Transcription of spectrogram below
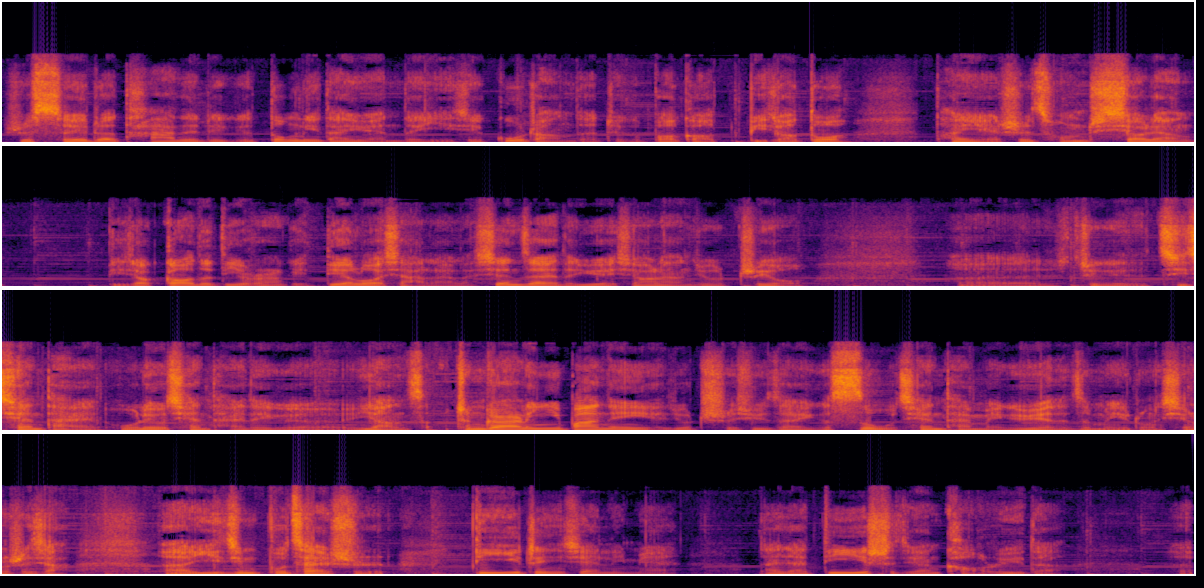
是随着它的这个动力单元的一些故障的这个报告比较多，它也是从销量比较高的地方给跌落下来了。现在的月销量就只有。呃，这个几千台、五六千台的一个样子，整个二零一八年也就持续在一个四五千台每个月的这么一种形势下，呃，已经不再是第一阵线里面大家第一时间考虑的，呃，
